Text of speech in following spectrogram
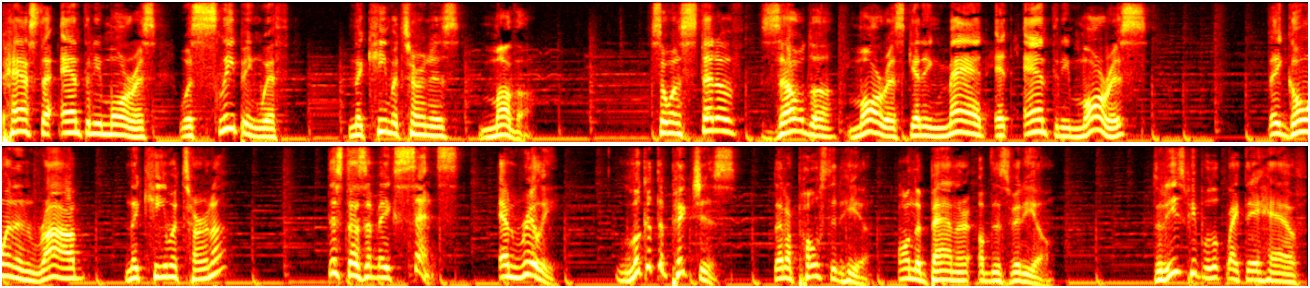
Pastor Anthony Morris was sleeping with Nickema Turner's mother. So instead of Zelda Morris getting mad at Anthony Morris, they go in and rob Nickema Turner? This doesn't make sense. And really, look at the pictures that are posted here on the banner of this video. Do these people look like they have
